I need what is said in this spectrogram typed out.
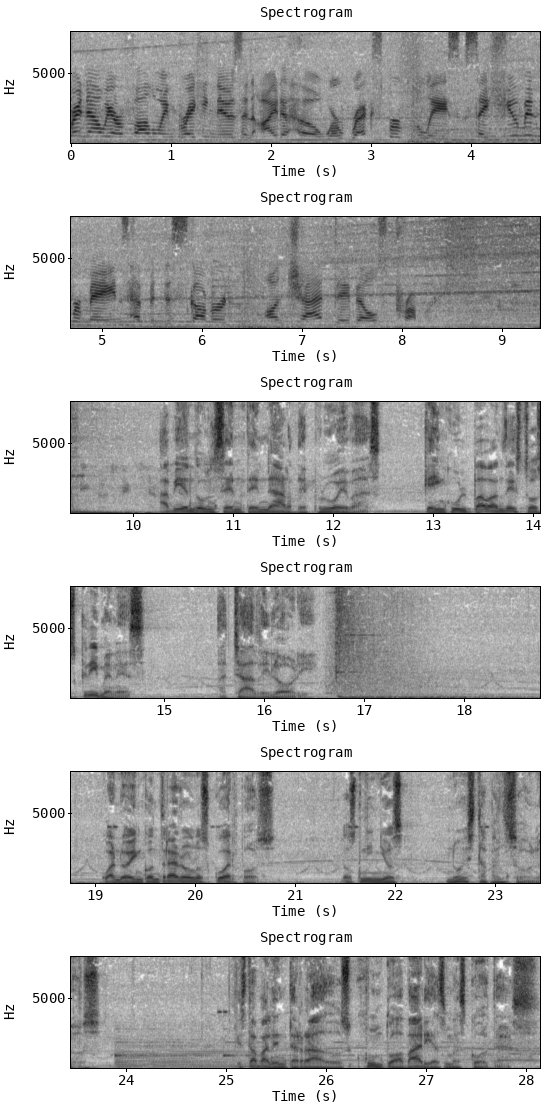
Right now, we are following breaking news in Idaho, where Rexburg police say human remains have been discovered on Chad Daybell's property. Habiendo un centenar de pruebas que inculpaban de estos crímenes a Chad y Lori. Cuando encontraron los cuerpos, los niños no estaban solos. Estaban enterrados junto a varias mascotas.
